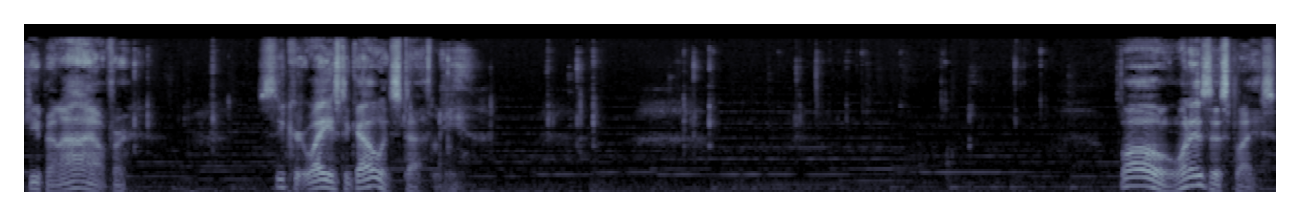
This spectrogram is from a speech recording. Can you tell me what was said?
Keep an eye out for secret ways to go and stuff, me. Whoa, what is this place?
